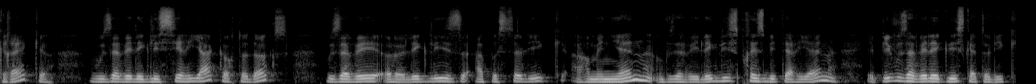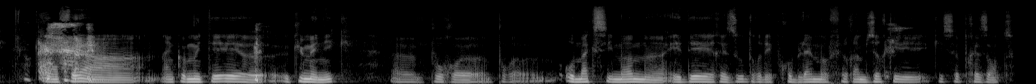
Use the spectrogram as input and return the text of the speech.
grecque, vous avez l'église syriaque orthodoxe, vous avez euh, l'Église apostolique arménienne, vous avez l'Église presbytérienne, et puis vous avez l'Église catholique. On fait un, comité euh, œcuménique euh, pour, pour au maximum aider et résoudre les problèmes au fur et à mesure qui, se présentent.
